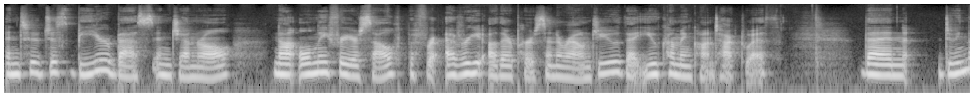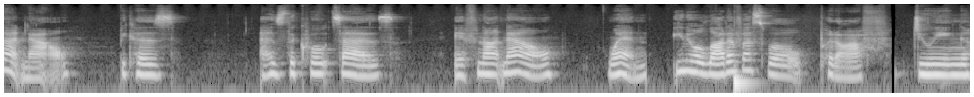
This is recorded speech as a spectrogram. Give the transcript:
and to just be your best in general, not only for yourself, but for every other person around you that you come in contact with, then doing that now. Because as the quote says, if not now, when? You know, a lot of us will put off doing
